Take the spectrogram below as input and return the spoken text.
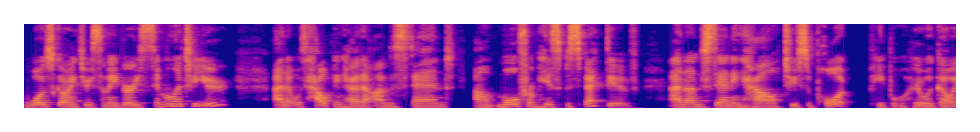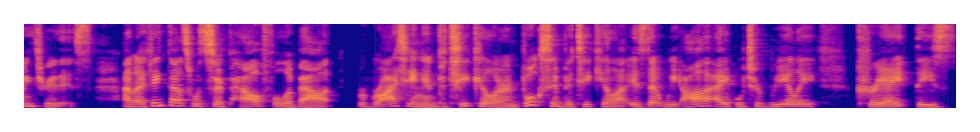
was going through something very similar to you and it was helping her to understand um, more from his perspective and understanding how to support people who are going through this. And I think that's what's so powerful about writing in particular and books in particular is that we are able to really create these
